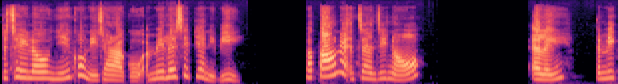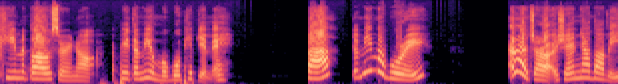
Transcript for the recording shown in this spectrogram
တစ်ချိန်လုံးငင်းခုန်နေကြတာကိုအမေလည်းစိတ်ပြက်နေပြီမကောင်းတဲ့အကြံကြီးနော်အဲလင်းသမီးခီးမသွားဘူးဆိုရင်တော့အဖေသမီးကိုမဘိုးဖြစ်ပြင်မယ်ပါသမီးမဘိုးရေအဲ့ဒါကြတော့အရင်များသွားပြီ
